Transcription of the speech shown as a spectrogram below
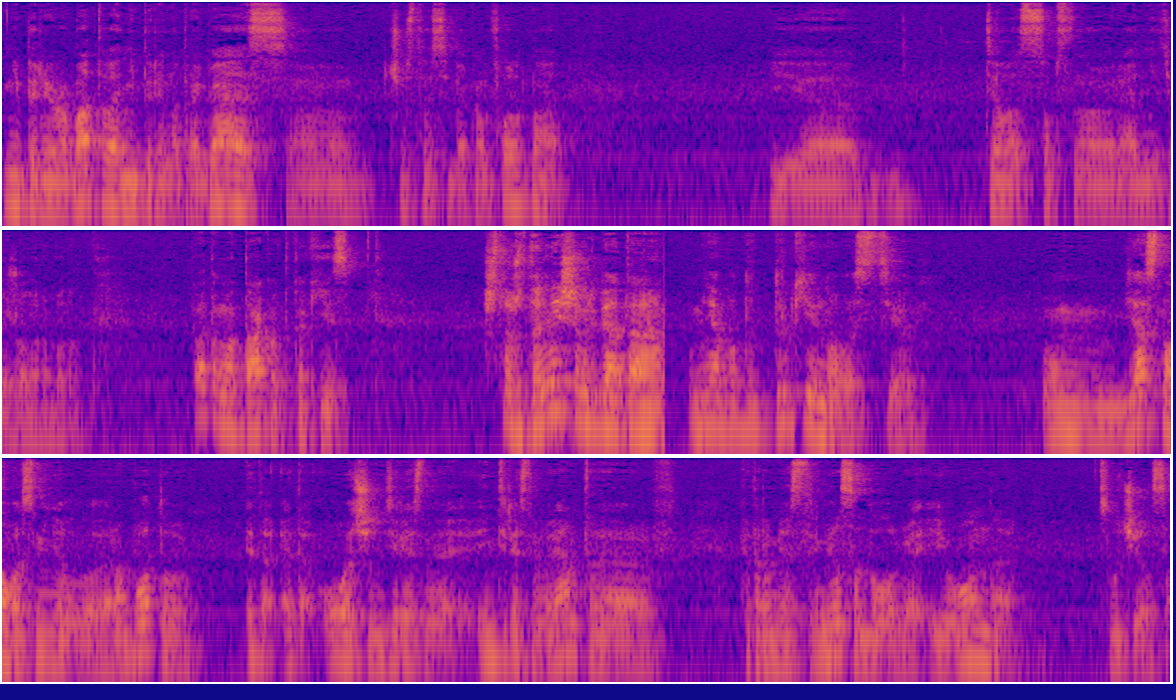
Не перерабатывая, не перенапрягаясь, э, чувствуя себя комфортно и э, делая, собственно говоря, не тяжелую работу. Поэтому так вот, как есть. Что ж, в дальнейшем, ребята, у меня будут другие новости. Я снова сменил работу. Это, это очень интересный, интересный вариант, э, к которому я стремился долго, и он э, случился.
